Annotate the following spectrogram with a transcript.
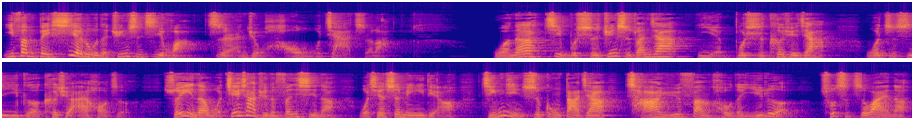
一份被泄露的军事计划，自然就毫无价值了。我呢，既不是军事专家，也不是科学家，我只是一个科学爱好者。所以呢，我接下去的分析呢，我先声明一点啊，仅仅是供大家茶余饭后的一乐，除此之外呢，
